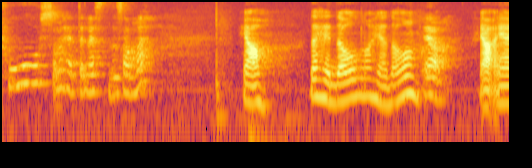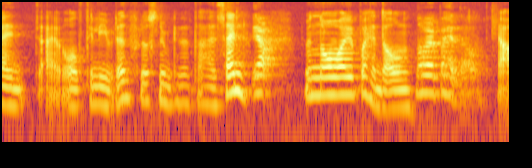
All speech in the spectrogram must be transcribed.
to som heter nesten det samme. Ja. Det er Heddalen og Hedalen. Ja. Ja, jeg er jo alltid livredd for å snuble dette her selv. ja. Men nå var vi på Heddalen. Nå var vi på Heddalen. Ja.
